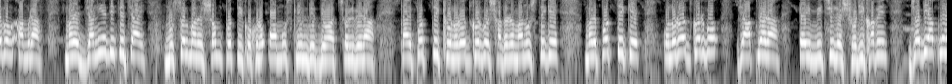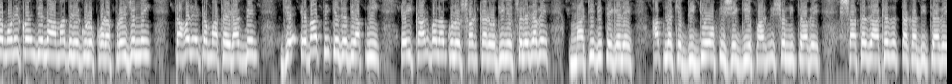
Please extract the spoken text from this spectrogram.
এবং আমরা মানে জানিয়ে দিতে চাই, মুসলমানের সম্পত্তি কখনো অমুসলিমদের দেওয়া চলবে না। তাই প্রত্যেককে অনুরোধ করব সাধারণ মানুষ থেকে মানে প্রত্যেককে অনুরোধ করব যে আপনারা এই মিছিলে শরিক হবেন। যদি আপনারা মনে করেন যে না, আমাদের এগুলো করা প্রয়োজন নেই, তাহলে এটা মাথায় রাখবেন যে এবার থেকে যদি আপনি এই কারবালাগুলো সরকার অধীনে চলে যাবে, মাটি দিতে গেলে আপনাকে বিডিও অফিসে গিয়ে পারমিশন নিতে হবে, সাত হাজার, আট হাজার টাকা দিতে হবে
